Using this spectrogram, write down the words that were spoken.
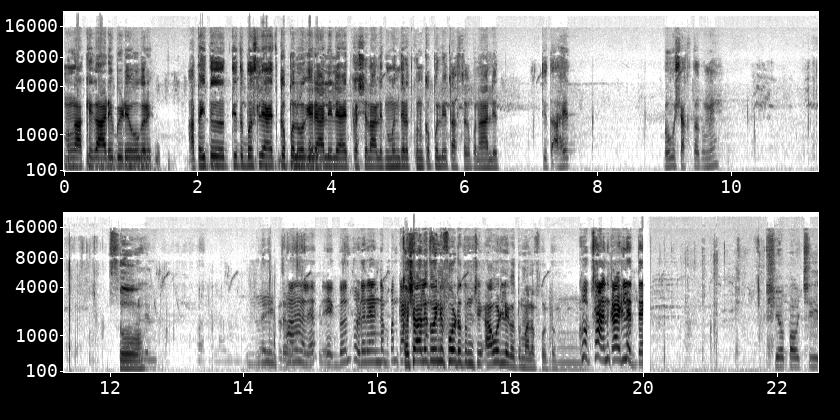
मग अख्खे गाडे बिडे वगैरे. आता इथं तिथं बसले आहेत कपल वगैरे आलेले आहेत. कशाला आलेत? मंदिरात कोण कपल येत असतं पण आलेत. तिथं आहेत. बघू शकता तुम्ही. सो छान आले. एक दोन थोडे रॅन्डम पण कसे आले वहिनी फोटो तुमचे? आवडले का तुम्हाला फोटो? खूप छान काढलेत ते. शेवपावची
